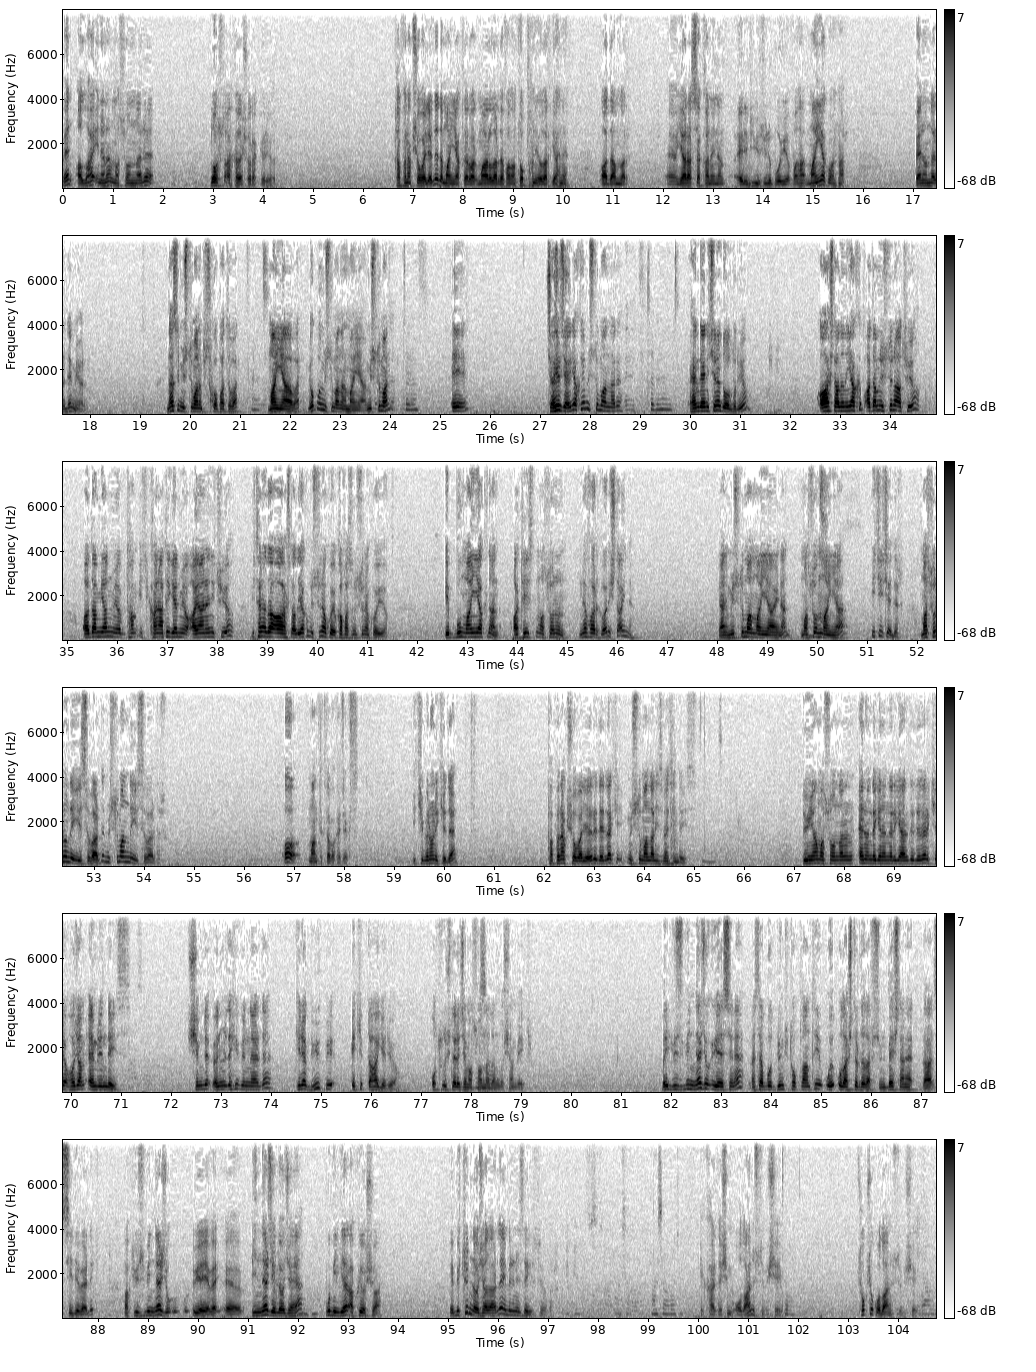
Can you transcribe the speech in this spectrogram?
Ben Allah'a inanan masonları dost arkadaş olarak görüyorum. Tapınak şövalyelerinde de manyaklar var. Mağaralarda falan toplanıyorlar yani adamlar. E, yarasa kanıyla elini yüzünü boyuyor falan. Manyak onlar. Ben onları demiyorum. Nasıl Müslümanın psikopatı var? Evet. Manyağı var. Yok mu Müslümanların manyağı? Müslüman Tabii. e cayır cayır yakıyor Müslümanları. Tabii evet. Hendeğin içine dolduruyor. Ağaç dalını yakıp adamın üstüne atıyor. Adam yanmıyor, tam iç, kanaati gelmiyor, ayağına itiyor. Bir tane daha ağaç dalı yakıp üstüne koyuyor, kafasının üstüne koyuyor. E bu manyakla ateist masonun ne farkı var? İşte aynı. Yani Müslüman manyağıyla mason manyağı iç içedir. Masonun da iyisi vardır, Müslümanın da iyisi vardır. O mantıkla bakacaksın. 2012'de tapınak şövalyeleri dediler ki Müslümanların hizmetindeyiz. Dünya masonlarının en önde gelenleri geldi dediler ki hocam emrindeyiz. Şimdi önümüzdeki günlerde yine büyük bir ekip daha geliyor. 33 derece masonlardan oluşan bir ekip. Ve yüz binlerce üyesine mesela bu dünkü toplantıyı ulaştırdılar. Şimdi beş tane daha CD verdik. Bak yüz binlerce üyeye ve e, binlerce locaya bu bilgiler akıyor şu an. Ve bütün localarda emrinizdeyiz diyorlar. Maşallah hocam. E kardeşim olağanüstü bir şey bu. Tabii. Çok çok olağanüstü bir şey bu.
